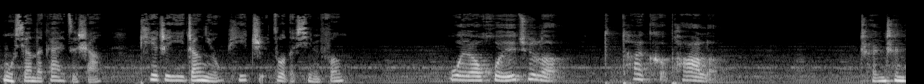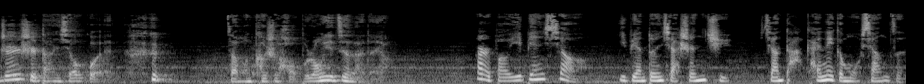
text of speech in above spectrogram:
木箱的盖子上贴着一张牛皮纸做的信封。我要回去了，太可怕了。晨晨真是胆小鬼。咱们可是好不容易进来的呀！二宝一边笑一边蹲下身去，想打开那个木箱子，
